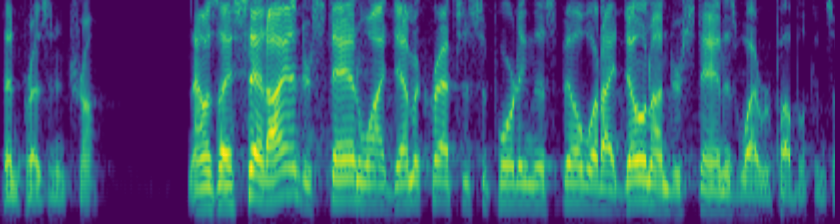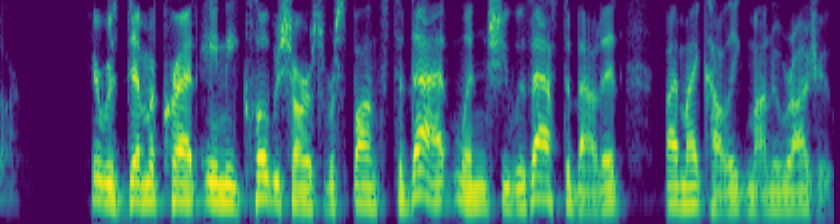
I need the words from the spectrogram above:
than President Trump. Now, as I said, I understand why Democrats are supporting this bill. What I don't understand is why Republicans are. Here was Democrat Amy Klobuchar's response to that when she was asked about it by my colleague Manu Raju.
